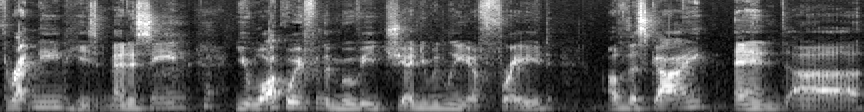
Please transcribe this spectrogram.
threatening. He's menacing. You walk away from the movie genuinely afraid of this guy, and uh,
